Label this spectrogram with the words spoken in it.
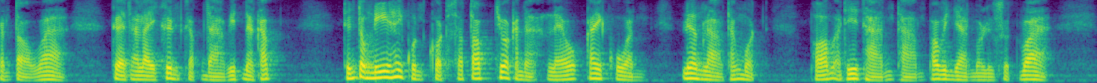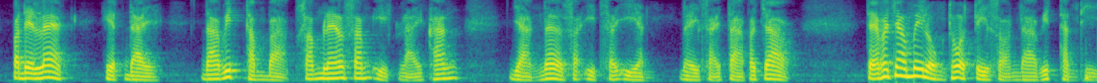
กันต่อว่า เกิดอะไรขึ้นกับดาวิดนะครับ ถึงตรงนี้ให้คุณกดสต็อปชั่วขณะแล้วใกล้ควรเรื่องราวทั้งหมด พร้อมอธิษฐานถามพระวิญญาณบริสุทธิ์ว่า ประเด็นแรกเหตุใด ดาวิดทำบาปซ้ำแล้วซ้ำอีกหลายครั้ง อย่างน่าสะอิดสะเอียนในสายตาพระเจ้า แต่พระเจ้าไม่ลงโทษตีสอนดาวิดทันที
